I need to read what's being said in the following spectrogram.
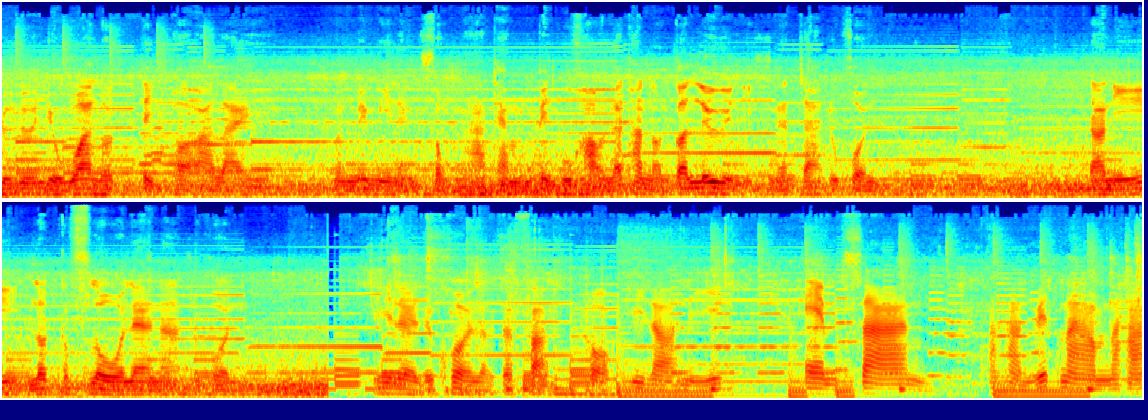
รู้ๆอยู่ว่ารถติดเพราะอะไร มันไม่มีแรงส่งนะแถมมันเป็นภูเขาและถนนก็ลื่นอีกนะจ๊ะทุกคน ตอนนี้รถก็โฟล์แล้วนะทุกคน นี่เลยทุกคนเราจะฝากของที่ร้านนี้ แอมซานอาหารเวียดนามนะฮะ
